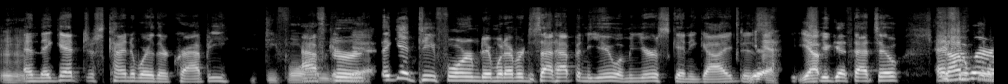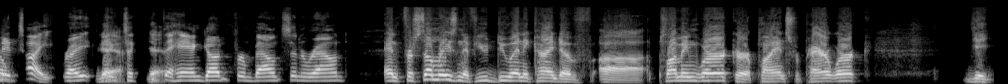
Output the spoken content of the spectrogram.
Mm-hmm. And they get just kind of where they're crappy deformed after yeah. they get deformed and whatever. Does that happen to you? I mean, you're a skinny guy. Does, yeah, yeah, you get that too. And if I'm wearing you know, it tight, right? Yeah, like to keep yeah. the handgun from bouncing around. And for some reason, if you do any kind of uh, plumbing work or appliance repair work, you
